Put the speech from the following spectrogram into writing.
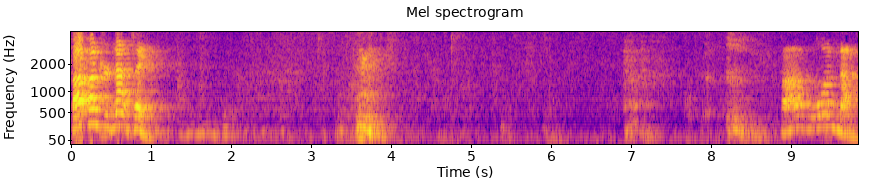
519. Five one nine.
